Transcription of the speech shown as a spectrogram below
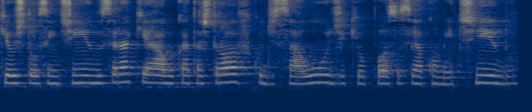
que eu estou sentindo, será que é algo catastrófico de saúde que eu posso ser acometido?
